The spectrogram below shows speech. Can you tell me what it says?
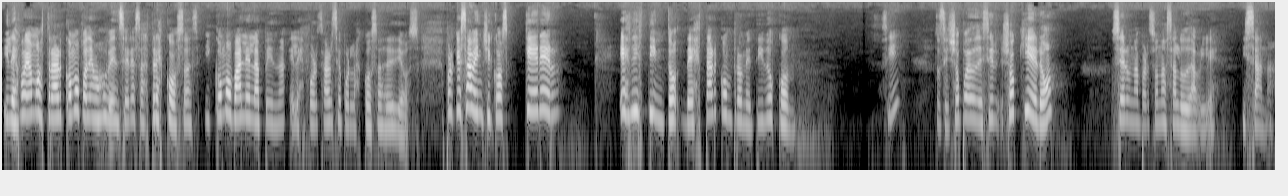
Y les voy a mostrar cómo podemos vencer esas tres cosas y cómo vale la pena el esforzarse por las cosas de Dios. Porque saben chicos, querer es distinto de estar comprometido con. ¿Sí? Entonces yo puedo decir, yo quiero ser una persona saludable y sana.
